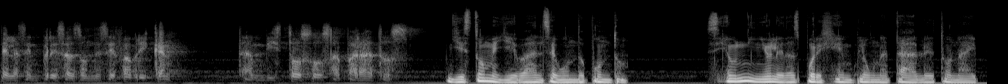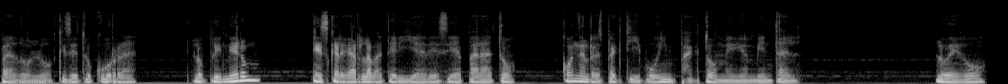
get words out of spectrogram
de las empresas donde se fabrican tan vistosos aparatos. Y esto me lleva al segundo punto. Si a un niño le das, por ejemplo, una tablet, un iPad o lo que se te ocurra, lo primero es cargar la batería de ese aparato con el respectivo impacto medioambiental. Luego,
